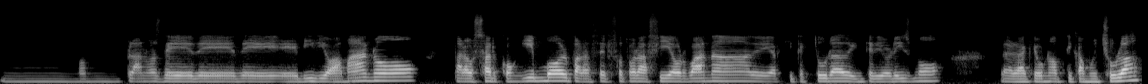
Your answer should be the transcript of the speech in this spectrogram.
mm, planos de, de vídeo a mano, para usar con gimbal, para hacer fotografía urbana, de arquitectura, de interiorismo. La verdad que una óptica muy chula.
